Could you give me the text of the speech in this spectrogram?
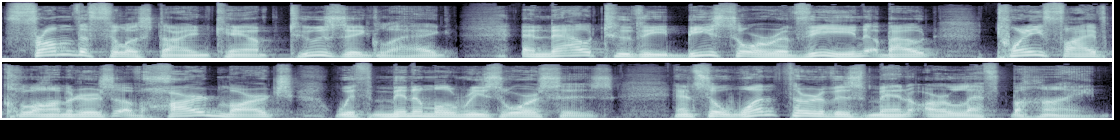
from the Philistine camp to Ziklag, and now to the Besor ravine, about 25 kilometers of hard march with minimal resources. And so one third of his men are left behind.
